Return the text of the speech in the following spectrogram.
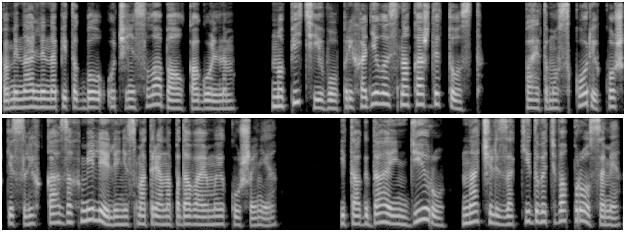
Поминальный напиток был очень слабо алкогольным, но пить его приходилось на каждый тост, поэтому вскоре кошки слегка захмелели, несмотря на подаваемые кушанья. И тогда Индиру начали закидывать вопросами.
